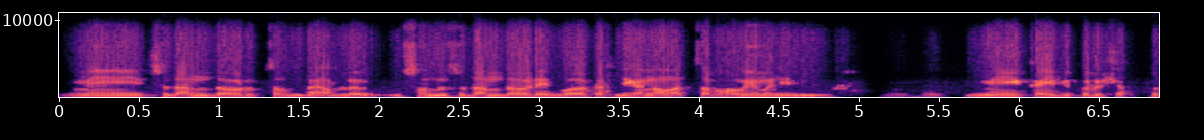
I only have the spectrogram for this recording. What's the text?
मी सुदान दौडचं आपलं सोनू सुदान दौड आहे. ओळखत नाही का? नवाजचा भाऊ आहे म्हणे मी. मी काही बी करू शकतो.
